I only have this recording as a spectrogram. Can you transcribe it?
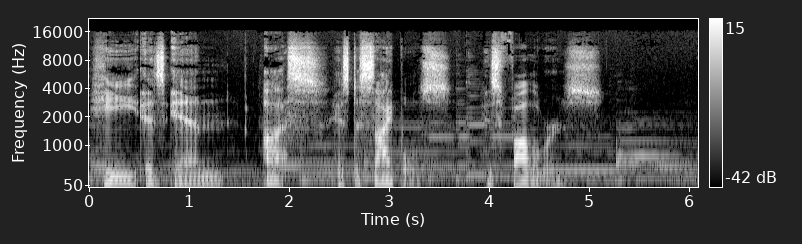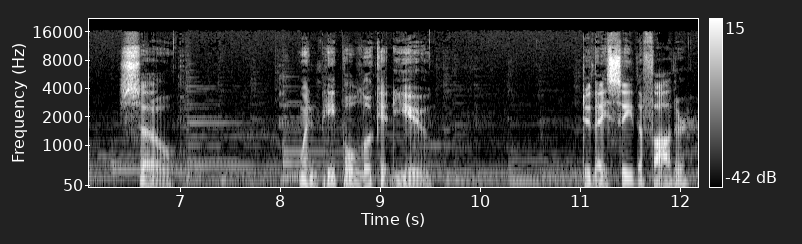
he is in us, his disciples, his followers. So, when people look at you, do they see the Father?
